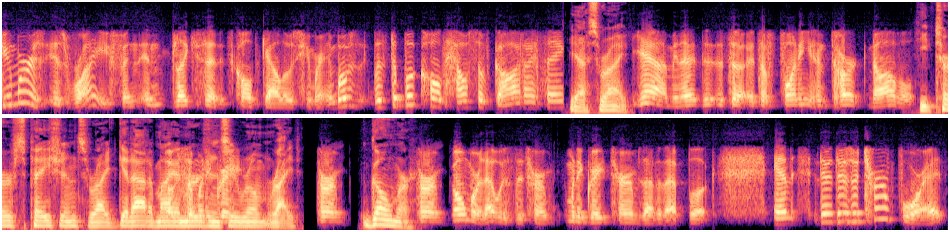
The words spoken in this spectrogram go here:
humor is, is rife, and, and like you said, it's called gallows humor. And what was was the book called House of God? I think. Yes, right. Yeah, I mean it's a it's a funny and dark novel. He turfs patients, right? Get out of my oh, emergency great, room, right? Term, Gomer. Term, Gomer. That was the term. So many great terms out of that book. And there, there's a term for it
